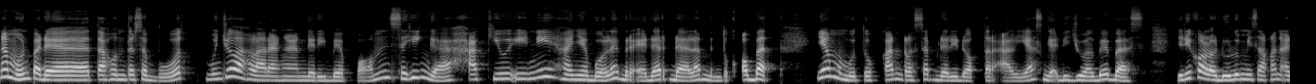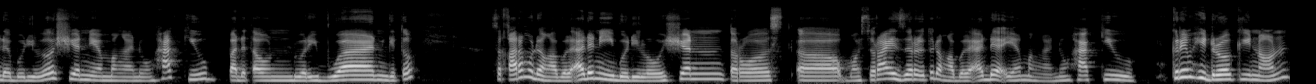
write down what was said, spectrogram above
Namun pada tahun tersebut muncullah larangan dari BPOM sehingga HQ ini hanya boleh beredar dalam bentuk obat yang membutuhkan resep dari dokter alias nggak dijual bebas. Jadi kalau dulu misalkan ada body lotion yang mengandung HQ pada tahun 2000-an gitu, sekarang udah nggak boleh ada nih body lotion, terus, uh, moisturizer itu udah nggak boleh ada yang mengandung HQ. Krim hidroquinone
